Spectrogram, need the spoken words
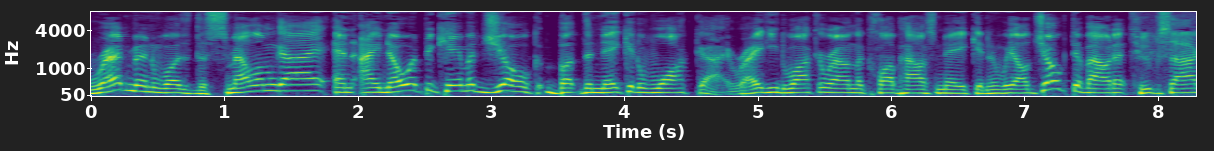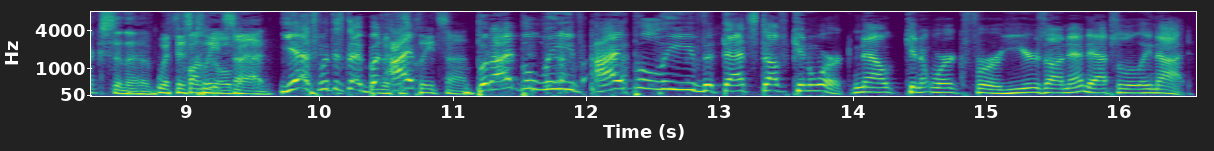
Redmond was the smell 'em guy, and I know it became a joke, but the naked walk guy, right? He'd walk around the clubhouse naked, and we all joked about it. Tube socks and a With his fungo cleats bat. on. Yes, with this guy, but With his I, cleats on. but I believe, I believe that that stuff can work. Now, can it work for years on end? Absolutely not.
